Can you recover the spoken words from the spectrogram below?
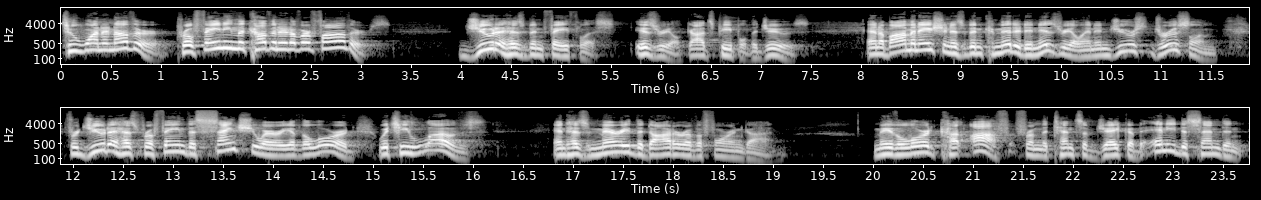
to one another, profaning the covenant of our fathers? Judah has been faithless, Israel, God's people, the Jews. An abomination has been committed in Israel and in Jerusalem, for Judah has profaned the sanctuary of the Lord, which he loves and has married the daughter of a foreign God. May the Lord cut off from the tents of Jacob any descendant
